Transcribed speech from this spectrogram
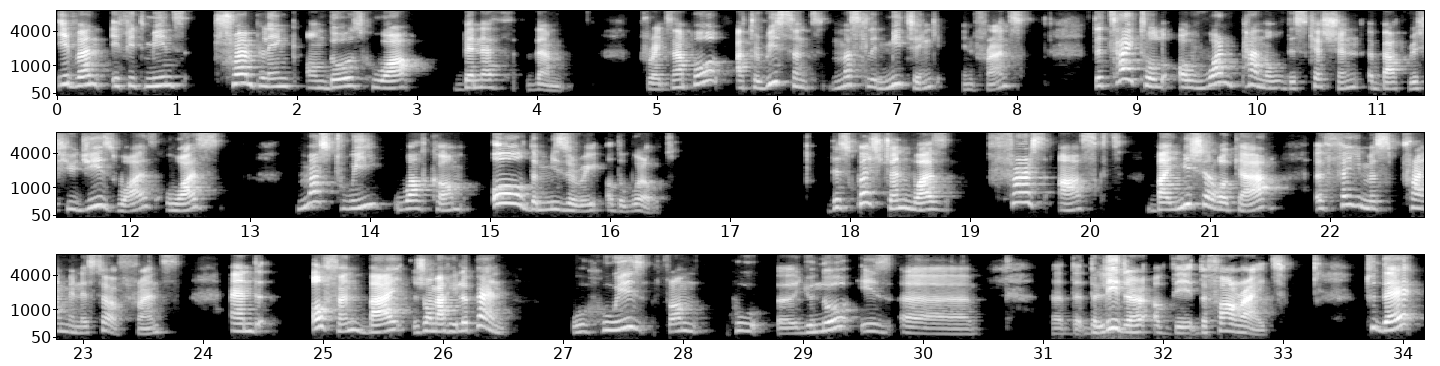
even if it means trampling on those who are beneath them. For example, at a recent Muslim meeting in France, the title of one panel discussion about refugees was, was Must we welcome all the misery of the world? This question was first asked by Michel Rocard, a famous prime minister of France, and often by Jean-Marie Le Pen, who, who is from who uh, you know is uh, the, the, leader of the, the far right. Today,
